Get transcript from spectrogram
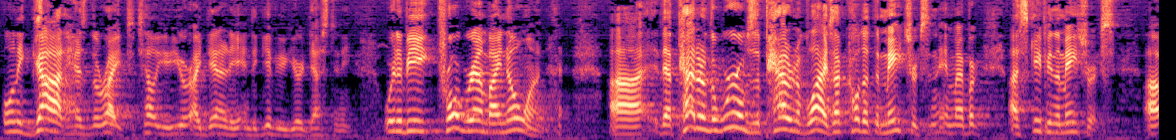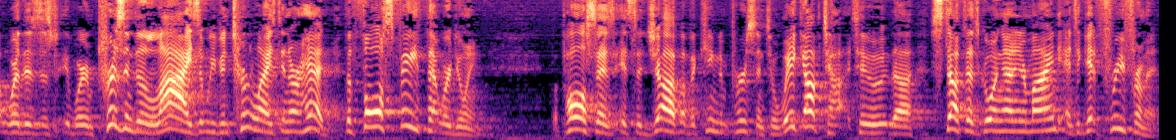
only God has the right to tell you your identity and to give you your destiny. We're to be programmed by no one. Uh, that pattern of the world is a pattern of lies. I've called it the matrix in, in my book, Escaping the Matrix, uh, where this, we're imprisoned to the lies that we've internalized in our head, the false faith that we're doing. But Paul says it's the job of a kingdom person to wake up to, to the stuff that's going on in your mind and to get free from it.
